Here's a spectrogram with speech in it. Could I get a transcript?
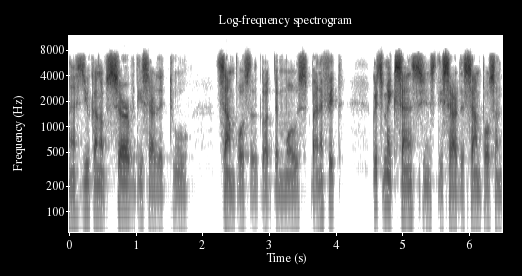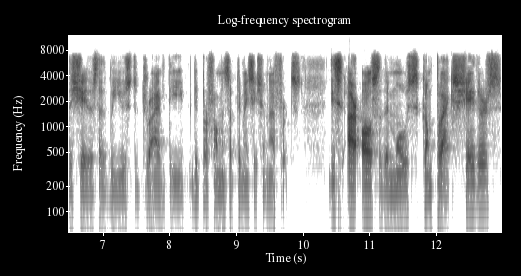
As you can observe, these are the two samples that got the most benefit, which makes sense since these are the samples and the shaders that we use to drive the, the performance optimization efforts. These are also the most complex shaders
